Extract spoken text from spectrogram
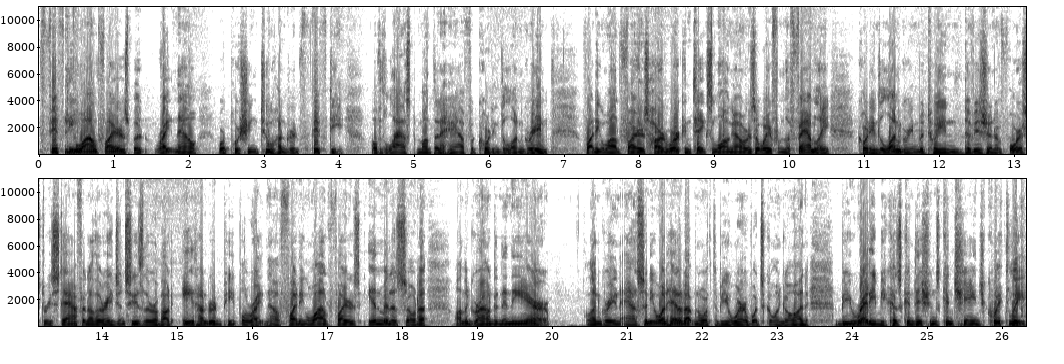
50 mm. wildfires, but right now we're pushing 250 over the last month and a half, according to Lundgren. Fighting wildfires hard work and takes long hours away from the family. According to Lundgren, between Division of Forestry staff and other agencies, there are about 800 people right now fighting wildfires in Minnesota on the ground and in the air. Lundgren asks anyone headed up north to be aware of what's going on. Be ready because conditions can change quickly.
